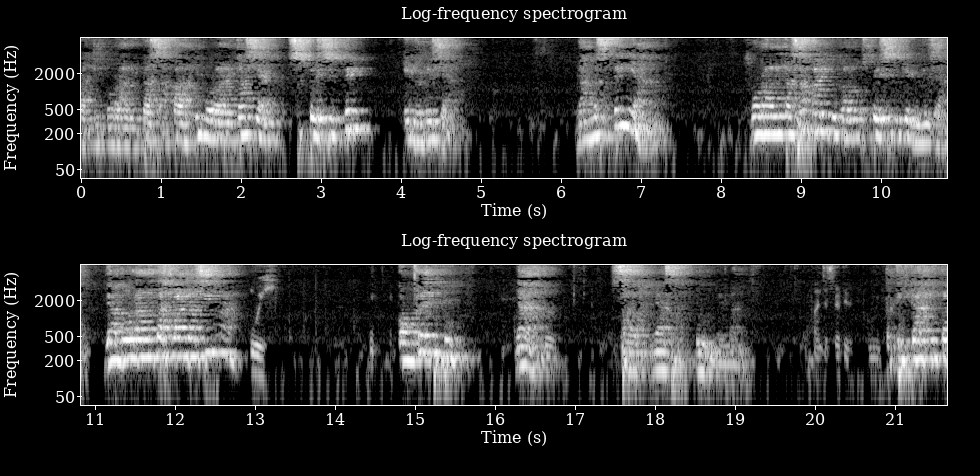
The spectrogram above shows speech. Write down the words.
tadi moralitas, apalagi moralitas yang spesifik Indonesia. Nah mestinya moralitas apa itu kalau spesifik Indonesia? Ya moralitas Pancasila Wih, konkret itu. Nah, salahnya satu memang. Ketika kita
